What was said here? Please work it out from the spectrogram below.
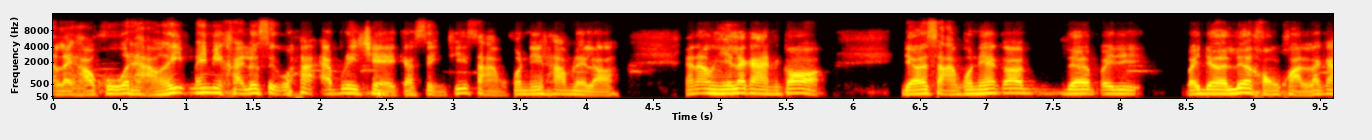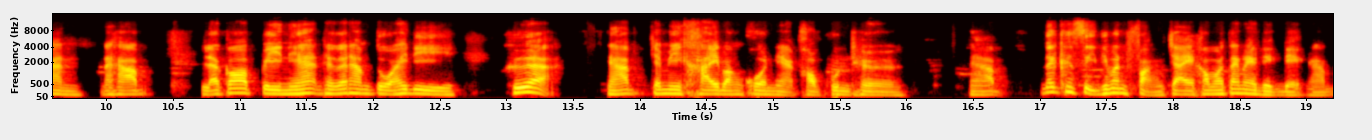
อะไรเขาครูก็ถามเฮ้ยไม่มีใครรู้สึกว่า appreciate กับสิ่งที่สามคนนี้ทำเลยเหรองั้นเอางี้ล้วกันก็ เดี๋ยวสามคนนี้ก็เดินไป ไปเดินเลือกของขวัญแล้วกันนะครับ แล้วก็ปีนี้เธอก็ทำตัวให้ดี เพื่อนะครับจะมีใครบางคนเนี่ย ขอบคุณเธอนะครับนั่นคือสิ่งที่มันฝังใจเขามาตั้งแต่เด็ก ๆ ครับ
